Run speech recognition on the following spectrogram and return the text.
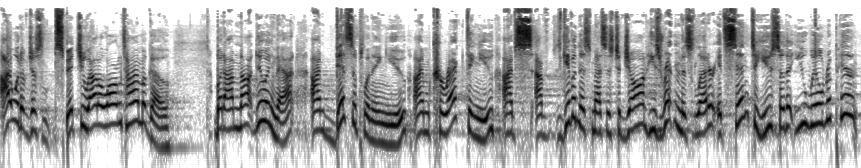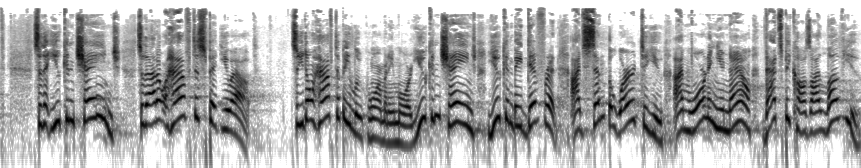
I would have just spit you out a long time ago. But I'm not doing that. I'm disciplining you. I'm correcting you. I've, I've given this message to John. He's written this letter. It's sent to you so that you will repent, so that you can change, so that I don't have to spit you out, So you don't have to be lukewarm anymore. You can change. You can be different. I've sent the word to you. I'm warning you now. That's because I love you.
